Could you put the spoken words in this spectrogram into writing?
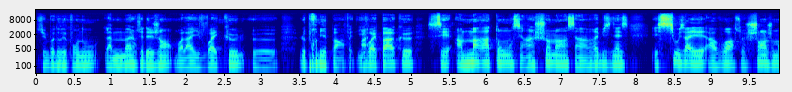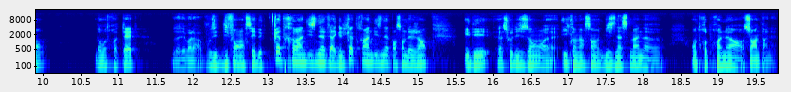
c'est une bonne nouvelle pour nous. La majorité des gens, voilà, ils voient que euh, le premier pas. En fait, ils Ouais. voient pas que c'est un marathon, c'est un chemin, c'est un vrai business. Et si vous arrivez à avoir ce changement dans votre tête, Vous allez voilà, vous êtes différencié de 99,99% des gens et des euh, soi-disant euh, e-commerçants, businessmen, entrepreneurs sur Internet.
